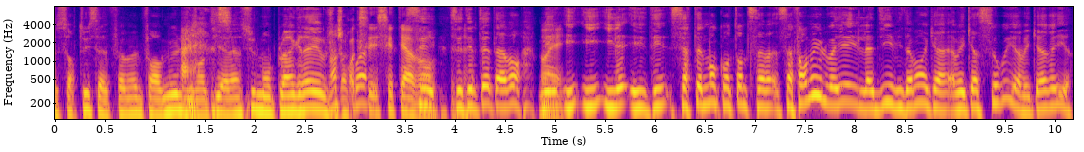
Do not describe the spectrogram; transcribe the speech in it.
sorti cette fameuse formule, j'ai menti à l'insu de mon plein gré. Ou non, je, je crois que c'était avant. C'était peut-être avant. Mais ouais. il, il, il, était certainement content de sa, sa formule, vous voyez. Il l'a dit évidemment avec un, avec un, sourire, avec un rire.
